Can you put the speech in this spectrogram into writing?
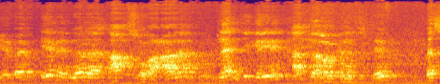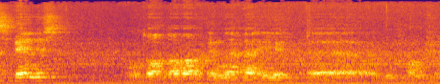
يبقى بإيه ان أنا احصل على بلانت جريد حتى لو كانت ستيب بس فيرنس وتعتبر انها إيه جود آه فانكشن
